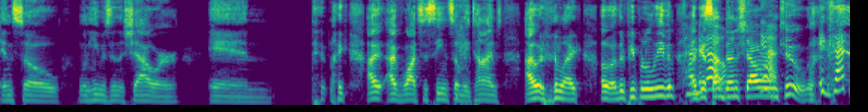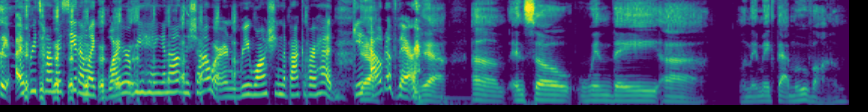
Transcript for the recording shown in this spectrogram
And so when he was in the shower and like I, I've watched the scene so many times, I would have been like, "Oh, other people are leaving. Time I guess I'm done showering Yeah. too." Like, Exactly. Every time I see it, I'm like, why are we hanging out in the shower and rewashing the back of our head? Get Yeah. out of there. yeah. Um, and so when they uh, when they make that move on him,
